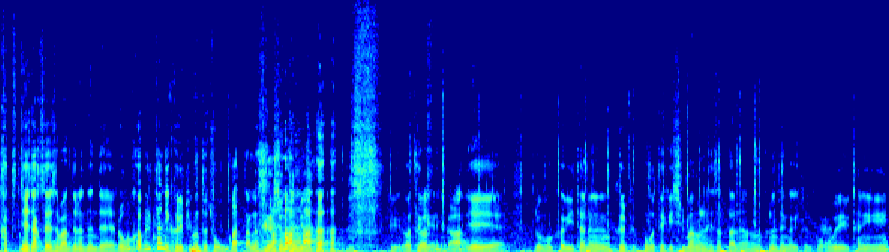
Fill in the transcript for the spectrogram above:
같은 제작사에서 만들었는데 로보캅 1탄이 그래픽은 더 좋은 것 같다는 생각이 좀 듭니다. 예, 어떻게? 그렇습니까? 예, 예. 로보캅 2탄은 그래픽 보고 되게 실망을 했었다는 그런 생각이 들고 오히려 1탄이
